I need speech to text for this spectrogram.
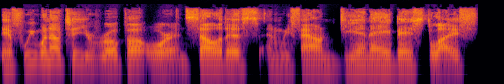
if we went out to Europa or Enceladus and we found DNA based life,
